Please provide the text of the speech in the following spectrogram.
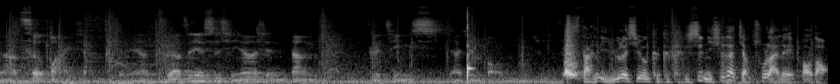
然后策划一下，对，然后主要这件事情要先当个惊喜，要先保密。三立娱乐新闻，可可可是你现在讲出来了，报道。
